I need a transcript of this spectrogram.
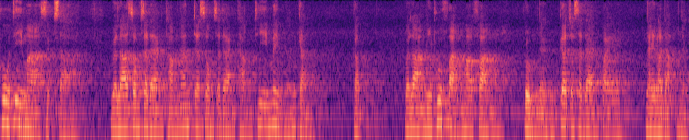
ผู้ที่มาศึกษา เวลาทรงแสดงธรรมนั้นจะทรงแสดงธรรมที่ไม่เหมือนกัน กับเวลามีผู้ฟังมาฟังกลุ่มหนึ่งก็จะแสดงไปในระดับหนึ่ง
